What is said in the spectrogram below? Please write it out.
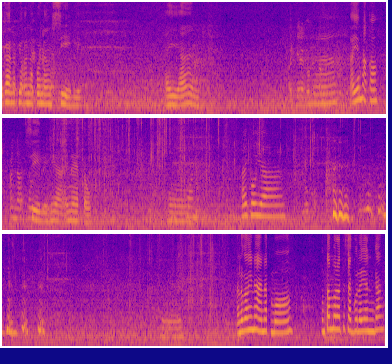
Naghanap yung anak ko ng sili. Ayan. Ah, ayan ako. Sili. Yeah, ineto. Ayan. Hi, kuya. Ayan. Ano kang hinahanap mo? Punta mo natin sa gulayan, gang.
